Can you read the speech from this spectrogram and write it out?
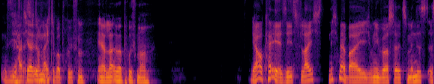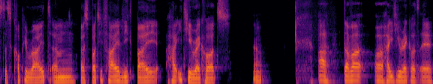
Sie das hat ja doch leicht überprüfen. Ja, überprüf mal. Ja, okay. Sie ist vielleicht nicht mehr bei Universal. Zumindest ist das Copyright ähm, bei Spotify liegt bei Haiti Records. Ja. Ah, da war oh, Haiti Records, ey.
